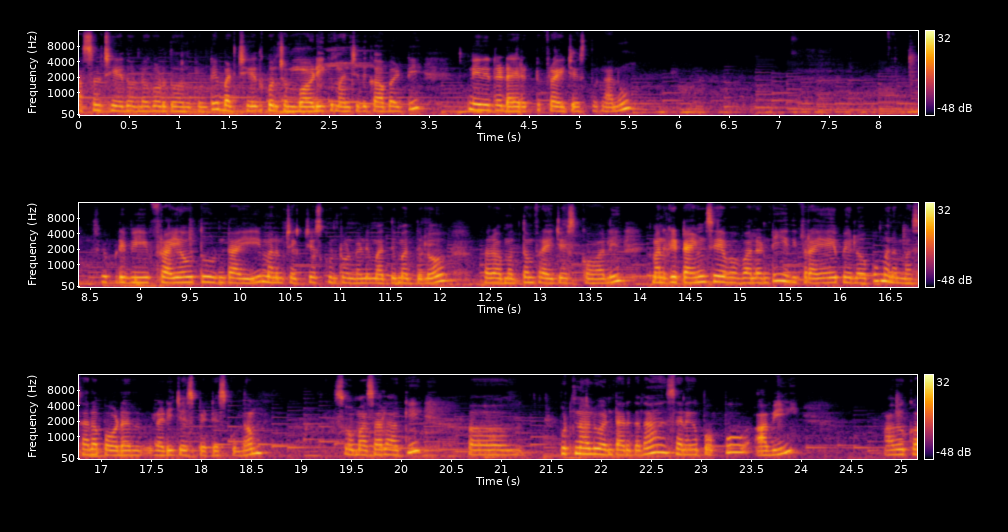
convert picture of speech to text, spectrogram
అసలు చేదు ఉండకూడదు అనుకుంటే బట్ చేదు కొంచెం బాడీకి మంచిది కాబట్టి నేను ఇట్లా డైరెక్ట్ ఫ్రై చేస్తున్నాను. సో ఇప్పుడు ఇవి ఫ్రై అవుతూ ఉంటాయి. మనం చెక్ చేసుకుంటూ ఉండండి మధ్య మధ్యలో. మొత్తం ఫ్రై చేసుకోవాలి. మనకి టైం సేవ్ అవ్వాలంటే ఇది ఫ్రై అయిపోయేలోపు మనం మసాలా పౌడర్ రెడీ చేసి పెట్టేసుకుందాం. సో మసాలాకి పుట్నాలు అంటారు కదా శనగపప్పు అవి. అవి ఒక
